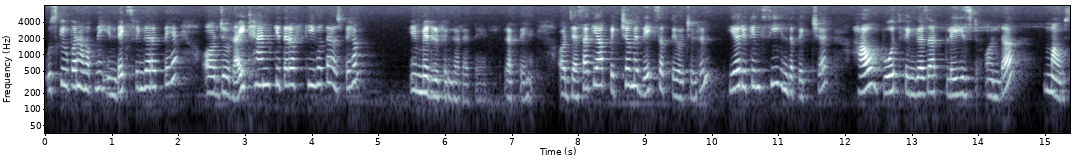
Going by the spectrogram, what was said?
उसके ऊपर हम अपनी इंडेक्स फिंगर रखते हैं और जो राइट हैंड की तरफ़ की होता है, उस पर हम मिडिल फिंगर रहते हैं, रखते हैं। और जैसा कि आप पिक्चर में देख सकते हो children here you can see in the picture how both fingers are placed on the mouse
